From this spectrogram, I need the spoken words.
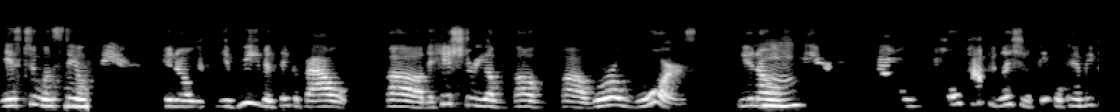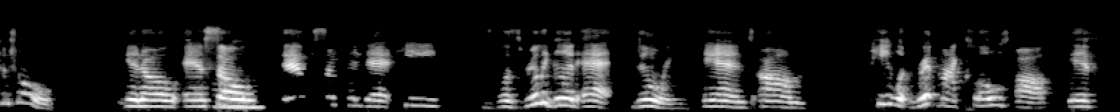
is to instill mm-hmm. fear. You know, if, if we even think about uh the history of, of uh world wars, you know, Mhm. how the whole population of people can be controlled. You know, and so Mhm. that was something that he was really good at doing. And um he would rip my clothes off if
